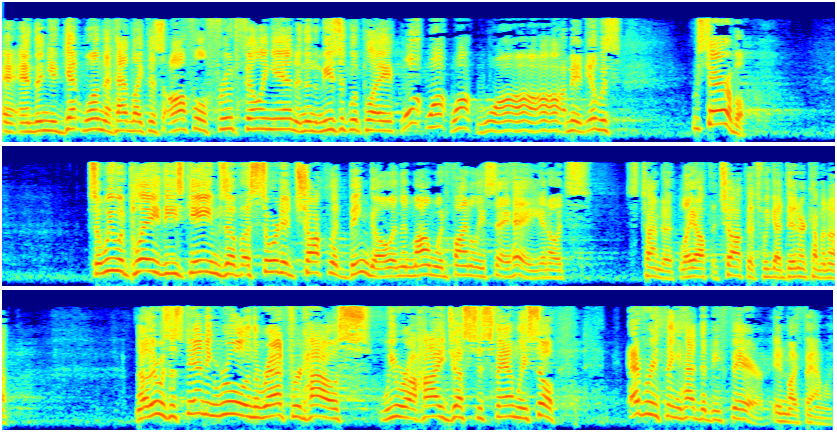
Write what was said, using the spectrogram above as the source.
and then you'd get one that had like this awful fruit filling in and then the music would play, wah, wah, wah, wah. I mean, it was, it was terrible. So we would play these games of assorted chocolate bingo and then mom would finally say, hey, you know, it's, it's time to lay off the chocolates. We got dinner coming up. Now there was a standing rule in the Radford house. We were a high justice family. So everything had to be fair in my family.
